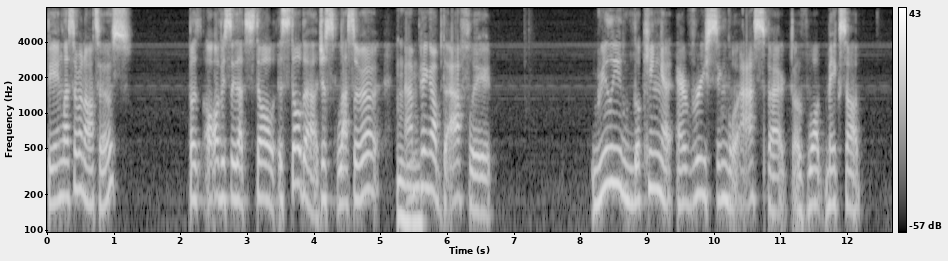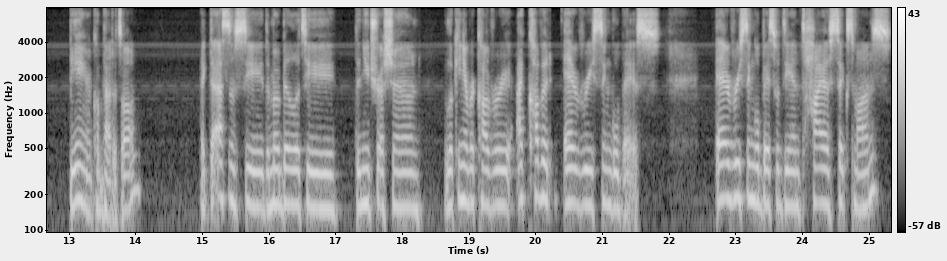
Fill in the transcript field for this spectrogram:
being less of an artist, but obviously that's still it's still there, just less of it. Mm-hmm. Amping up the athlete, really looking at every single aspect of what makes up being a competitor. Like the SNC, the mobility, the nutrition, looking at recovery. I covered every single base. Every single base with the entire six months.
